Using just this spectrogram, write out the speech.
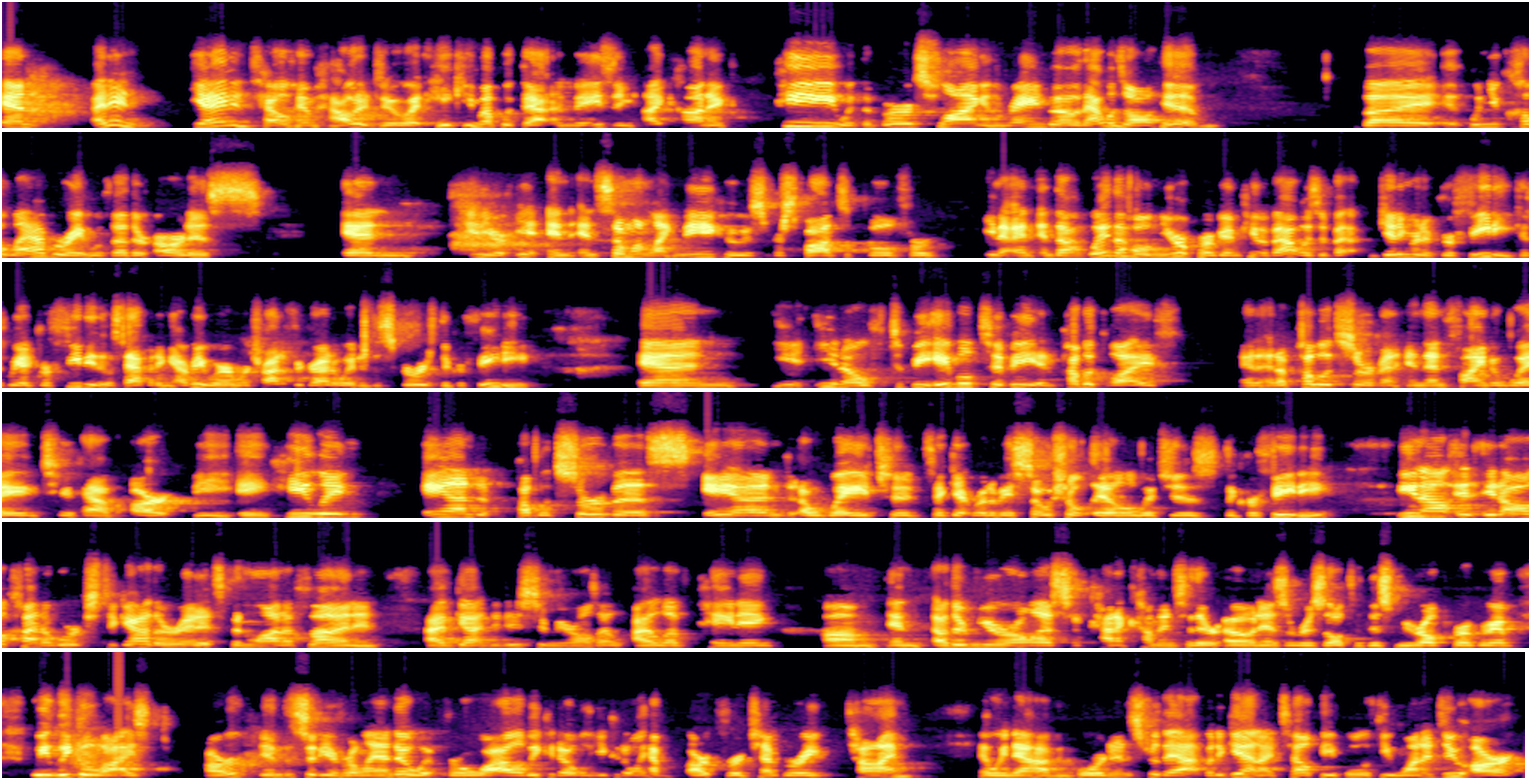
And I didn't, yeah, I didn't tell him how to do it. He came up with that amazing, iconic P with the birds flying and the rainbow. That was all him. But when you collaborate with other artists and and, and, and someone like me who's responsible for you know, and, and the way the whole mural program came about was about getting rid of graffiti because we had graffiti that was happening everywhere. We're trying to figure out a way to discourage the graffiti. And, you, you know, to be able to be in public life and, and a public servant and then find a way to have art be a healing and public service and a way to, to get rid of a social ill, which is the graffiti, you know, it, it all kind of works together and it's been a lot of fun. And I've gotten to do some murals. I, I love painting. Um, and other muralists have kind of come into their own as a result of this mural program. We legalized art in the city of Orlando. For a while, we could only you could only have art for a temporary time, and we now have an ordinance for that. But again, I tell people if you want to do art,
